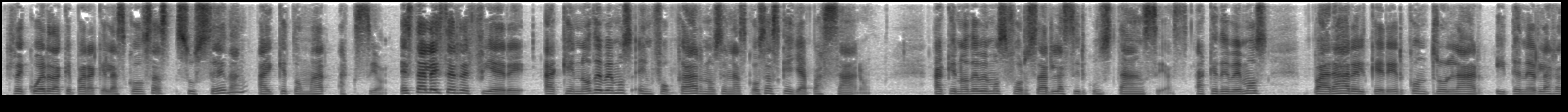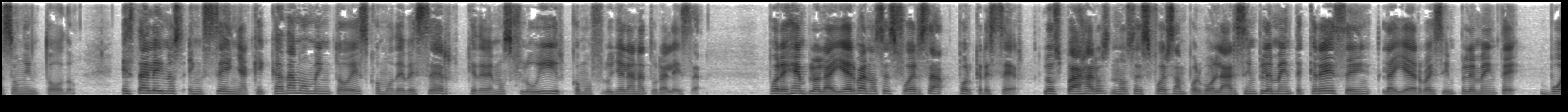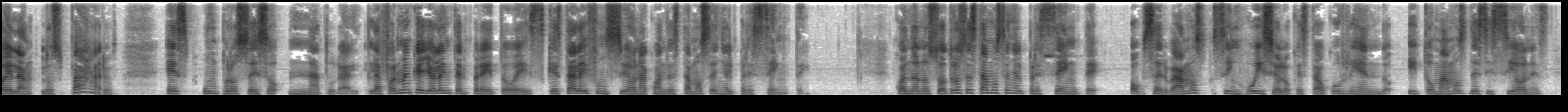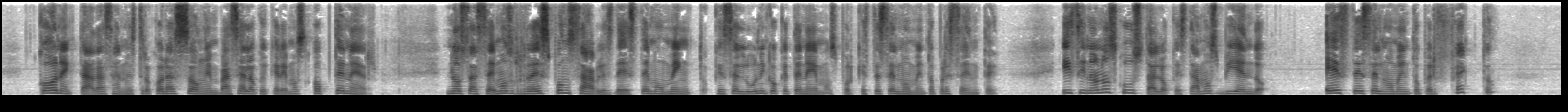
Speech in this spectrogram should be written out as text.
Recuerda que para que las cosas sucedan hay que tomar acción. Esta ley se refiere a que no debemos enfocarnos en las cosas que ya pasaron, a que no debemos forzar las circunstancias, a que debemos parar el querer controlar y tener la razón en todo. Esta ley nos enseña que cada momento es como debe ser, que debemos fluir como fluye la naturaleza. Por ejemplo, la hierba no se esfuerza por crecer, los pájaros no se esfuerzan por volar, simplemente crecen la hierba y simplemente vuelan los pájaros. Es un proceso natural. La forma en que yo la interpreto es que esta ley funciona cuando estamos en el presente. Cuando nosotros estamos en el presente, observamos sin juicio lo que está ocurriendo y tomamos decisiones conectadas a nuestro corazón en base a lo que queremos obtener, nos hacemos responsables de este momento, que es el único que tenemos, porque este es el momento presente. Y si no nos gusta lo que estamos viendo, este es el momento perfecto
